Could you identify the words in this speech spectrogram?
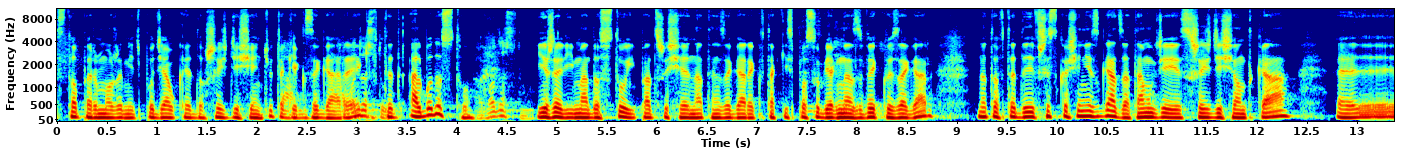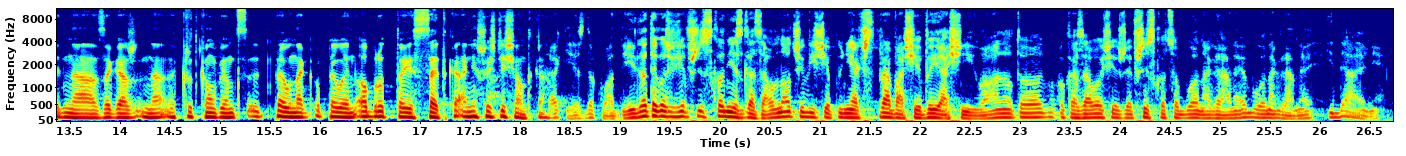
stoper może mieć podziałkę do 60, tak, tak jak zegarek, albo do, wtedy, albo do 100. Albo do 100. Jeżeli ma do 100 i patrzy się na ten zegarek w taki sposób jak na zwykły zegar, no to wtedy wszystko się nie zgadza. Tam, gdzie jest 60, E, na zegarze, na, krótko mówiąc, pełna, pełen obrót to jest setka, a nie sześćdziesiątka. Tak jest, dokładnie. I dlatego, że się wszystko nie zgadzało. No oczywiście później jak sprawa się wyjaśniła, no to okazało się, że wszystko, co było nagrane, było nagrane idealnie.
